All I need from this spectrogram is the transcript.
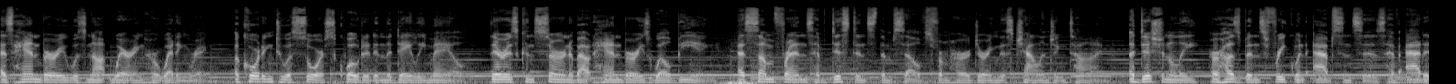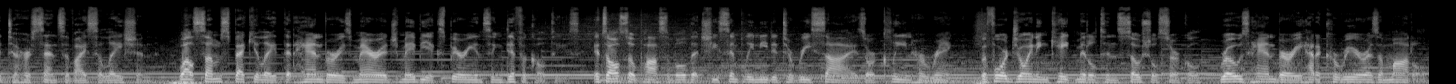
as Hanbury was not wearing her wedding ring. According to a source quoted in the Daily Mail, there is concern about Hanbury's well-being, as some friends have distanced themselves from her during this challenging time. Additionally, her husband's frequent absences have added to her sense of isolation. While some speculate that Hanbury's marriage may be experiencing difficulties, it's also possible that she simply needed to resize or clean her ring. Before joining Kate Middleton's social circle, Rose Hanbury had a career as a model,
